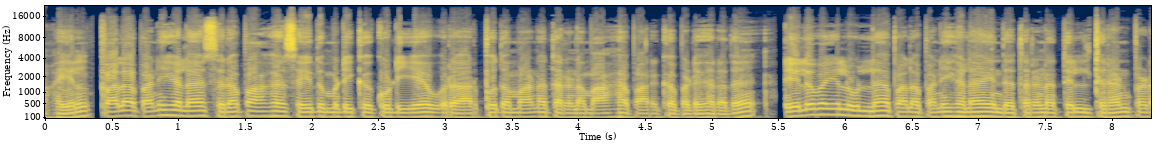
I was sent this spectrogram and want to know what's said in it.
வகையில் பல பணிகளை சிறப்பாக செய்து முடிக்கக்கூடிய ஒரு அற்புதமான தருணமாக பார்க்கப்படுகிறது. நிலுவையில் உள்ள பல பணிகளை இந்த தருணத்தில் திறன்பட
